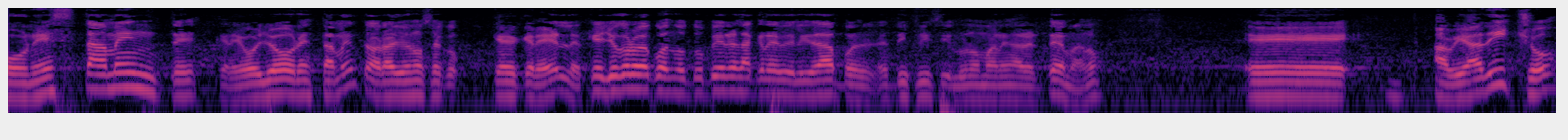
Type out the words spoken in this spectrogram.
honestamente, creo yo honestamente, ahora yo no sé qué creerle. Que yo creo que cuando tú pierdes la credibilidad, pues es difícil uno manejar el tema, ¿no? Eh, había dicho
